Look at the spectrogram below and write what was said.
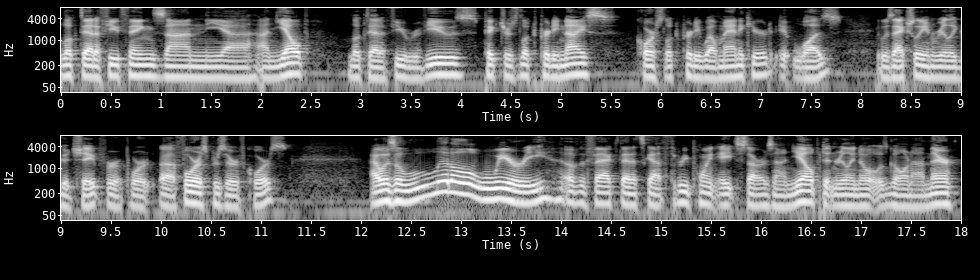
Looked at a few things on the uh, on Yelp. Looked at a few reviews. Pictures looked pretty nice. Course looked pretty well manicured. It was. It was actually in really good shape for a port, uh, forest preserve course. I was a little weary of the fact that it's got 3.8 stars on Yelp. Didn't really know what was going on there.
